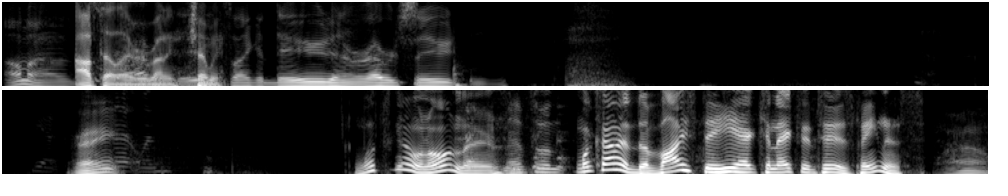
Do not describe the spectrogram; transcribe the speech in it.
I don't know. I'll tell everybody. Show me. It's like a dude in a rubber suit. and- Yeah, explain Right? What's going on there? That's what. What kind of device did he have connected to his penis? Wow.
